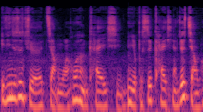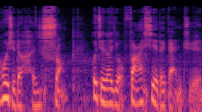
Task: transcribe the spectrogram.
一定就是觉得讲完会很开心，也不是开心啊，就讲完会觉得很爽，会觉得有发泄的感觉。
